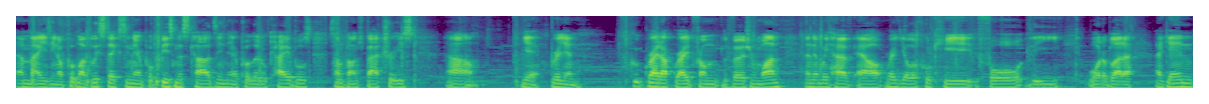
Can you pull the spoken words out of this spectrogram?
amazing. I put my Blistex in there, put business cards in there, put little cables, sometimes batteries. Um, yeah, brilliant. Great upgrade from the version 1. And then we have our regular hook here for the water bladder. Again,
